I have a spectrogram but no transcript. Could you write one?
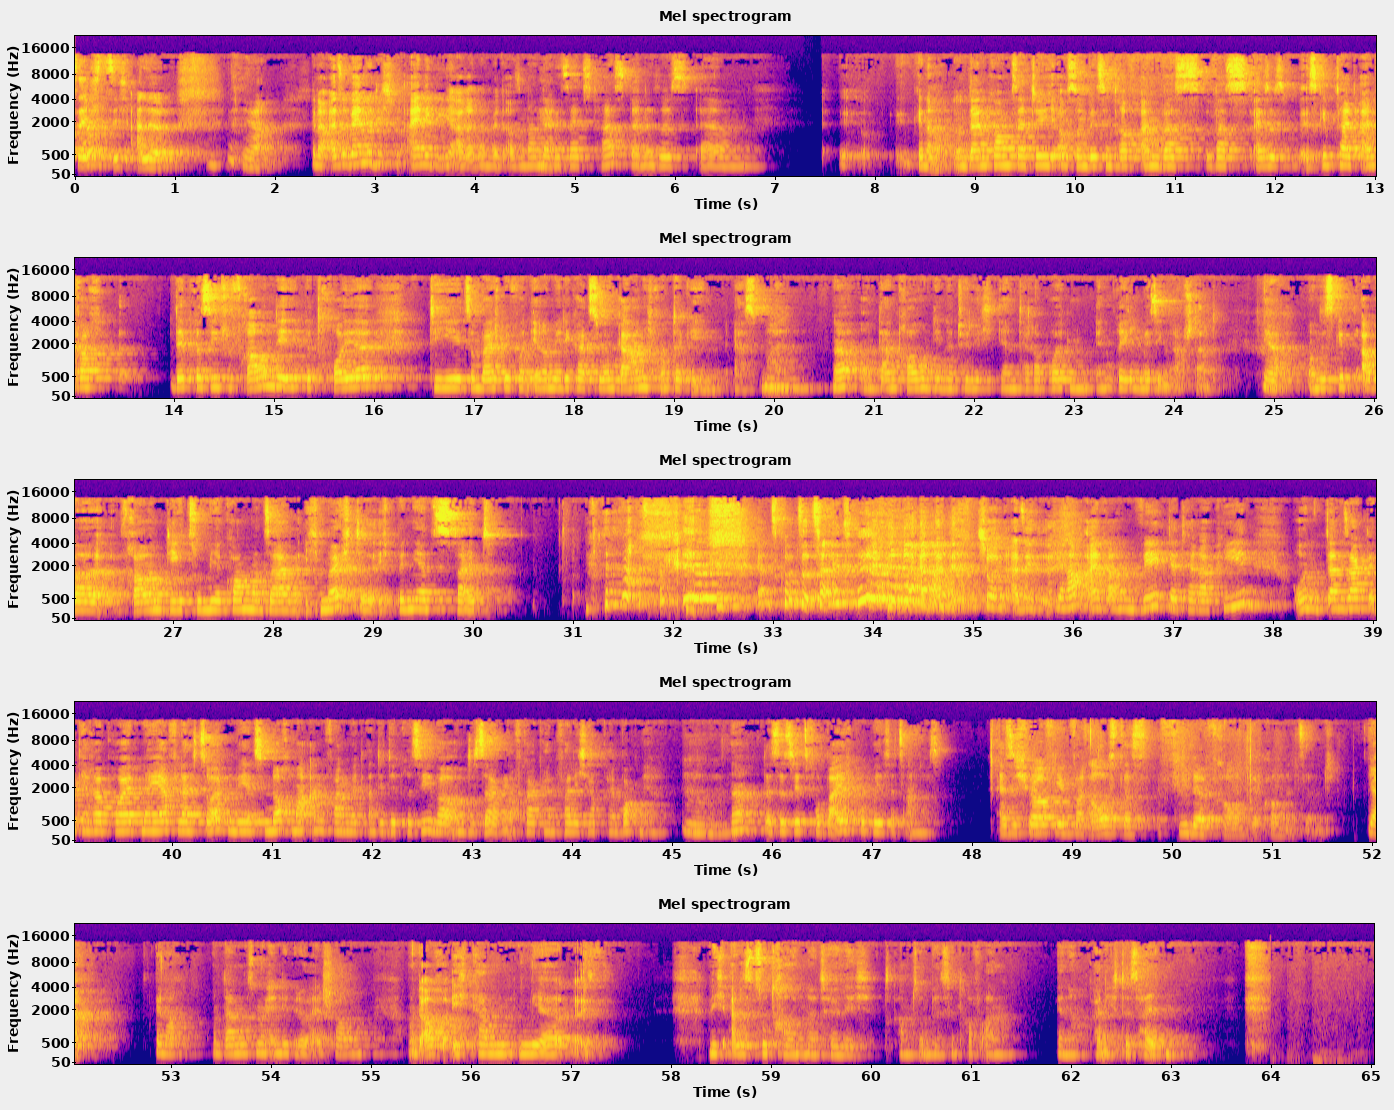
60 alle. Ja. Genau, also wenn du dich schon einige Jahre damit auseinandergesetzt hast, dann ist es, ähm, genau, und dann kommt es natürlich auch so ein bisschen drauf an, was, was, also es, es gibt halt einfach depressive Frauen, die ich betreue, die zum Beispiel von ihrer Medikation gar nicht runtergehen, erstmal. Mhm. Ne? Und dann brauchen die natürlich ihren Therapeuten im regelmäßigen Abstand. Ja. Und es gibt aber Frauen, die zu mir kommen und sagen, ich möchte, ich bin jetzt seit ganz kurzer Zeit schon, also die haben einfach einen Weg der Therapie und dann sagt der Therapeut, naja, vielleicht sollten wir jetzt nochmal anfangen mit Antidepressiva und die sagen auf gar keinen Fall, ich habe keinen Bock mehr. Mhm. Ne? Das ist jetzt vorbei, ich probiere es jetzt anders. Also ich höre auf jeden Fall raus, dass viele Frauen willkommen sind. Ja, genau. Und dann muss man individuell schauen. Und auch ich kann mir nicht alles zutrauen natürlich. Es kommt so ein bisschen drauf an. Genau, kann ich das halten.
